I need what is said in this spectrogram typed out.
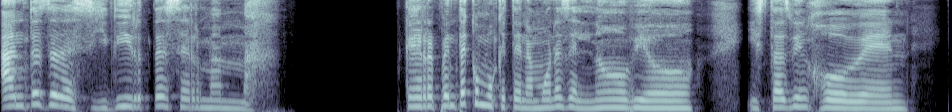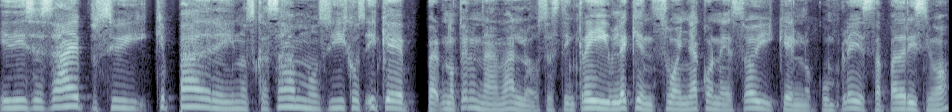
antes de decidirte ser mamá? Que de repente como que te enamoras del novio y estás bien joven y dices, ay, pues sí, qué padre, y nos casamos, hijos, y que no tiene nada malo, o sea, está increíble quien sueña con eso y quien lo cumple y está padrísimo,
